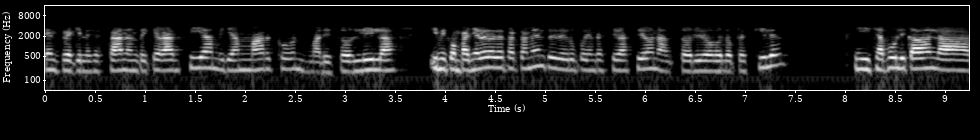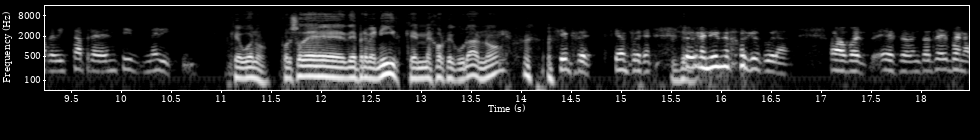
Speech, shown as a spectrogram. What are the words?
entre quienes están Enrique García, Miriam Marco, Marisol Lila y mi compañero de departamento y de grupo de investigación, Antonio López Quiles, y se ha publicado en la revista Preventive Medicine. Qué bueno, por eso de, de prevenir, que es mejor que curar, ¿no? Siempre, siempre. Prevenir mejor que curar. Bueno, pues eso. Entonces, bueno,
